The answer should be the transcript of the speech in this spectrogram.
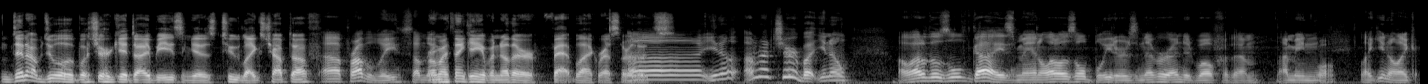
Didn't Abdullah the Butcher get diabetes and get his two legs chopped off? Uh, probably something. Or am I thinking of another fat black wrestler that's Uh, you know, I'm not sure, but you know, a lot of those old guys, man, a lot of those old bleeders never ended well for them. I mean, Well- like you know, like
